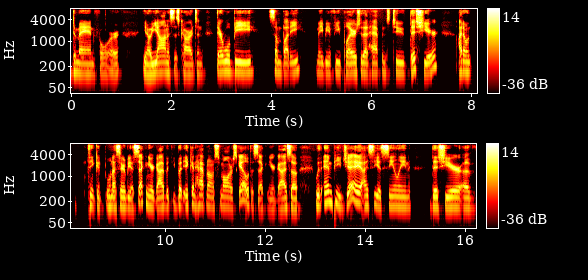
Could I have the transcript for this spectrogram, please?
demand for, you know, Giannis's cards. And there will be somebody, maybe a few players who that happens to this year. I don't think it will necessarily be a second year guy, but but it can happen on a smaller scale with a second year guy. So with MPJ, I see a ceiling this year of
